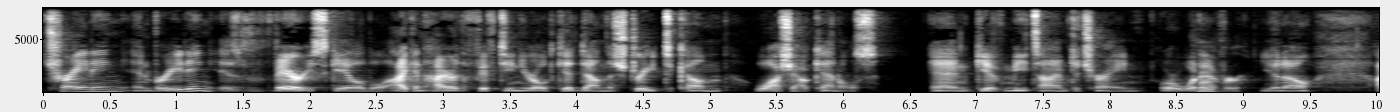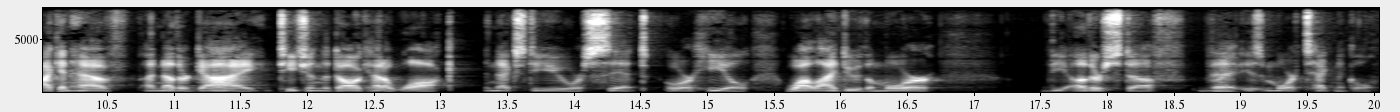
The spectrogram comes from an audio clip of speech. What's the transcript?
training and breeding is very scalable. I can hire the 15 year old kid down the street to come wash out kennels and give me time to train or whatever, hmm. you know? I can have another guy teaching the dog how to walk next to you or sit or heel while I do the more the other stuff that right. is more technical.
